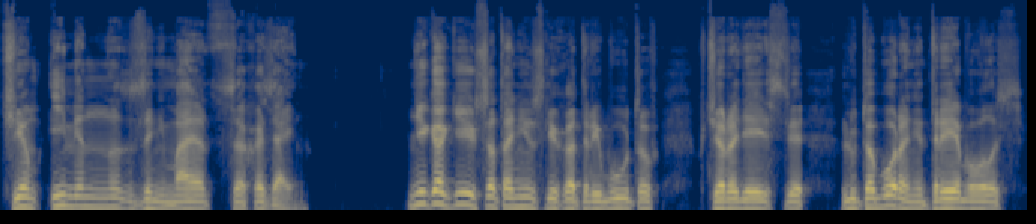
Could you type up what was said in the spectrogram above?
чем именно занимается хозяин. Никаких сатанинских атрибутов в чародействе лютобора не требовалось.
